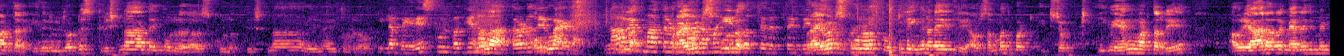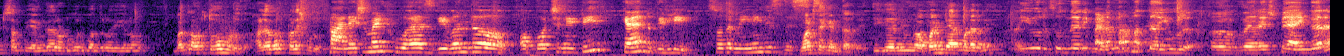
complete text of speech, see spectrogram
ಮಾಡ್ತಾರೆ. ಇದು ನಿಮ್ ದೊಡ್ಡ ಕೃಷ್ಣ ಅಂತ ಐತಿ ನೋಡ್ರಿ ಅದ ಸ್ಕೂಲ್ ಕೃಷ್ಣ ಏನಾಯ್ತು private school private school total ಹಿಂಗ ನಡೆಯೈತ್ರಿ. ಅವ್ರು ಸಂಬಂಧಪಟ್ಟ ಈಗ ಹೆಂಗ್ ಮಾಡ್ತಾರ್ರಿ? ಅವ್ರು ಯಾರು ಮ್ಯಾನೇಜ್ಮೆಂಟ್ ಸ್ವಲ್ಪ ಹೆಂಗಾರ ಹುಡುಗರು ಬಂದ್ರು ಏನೋ ಬಂದ್ರೆ ಅವ್ರು ತೊಗೊಂಬಿಡುದು ಹಳೆಯವ್ರು ಕಳಿಸ್ಬಿಡುದು. Management who has given the opportunity can relieve. So the meaning is this. ಒಂದ್ ಸೆಕೆಂಡ್ ತರ್ರಿ. ಈಗ ನಿಮ್ಗೆ ಅಪಾಯಿಂಟ್ ಯಾರು ಮಾಡ್ಯಾರ್ರಿ? ಇವ್ರು ಸುಂದರಿ ಮೇಡಮ್ ಮತ್ತ ಇವ್ರು ರೇಷ್ಮೆ ಅಯ್ಯಂಗಾರ್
